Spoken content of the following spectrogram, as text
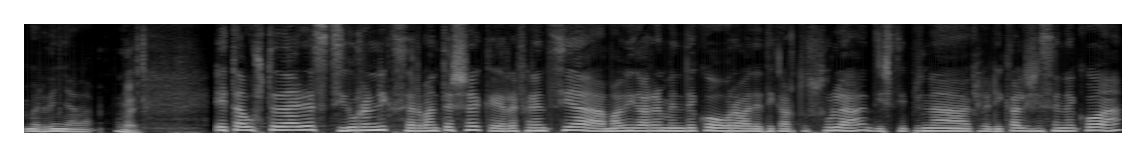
berdina da. bai. Eta uste da ere ziurrenik Cervantesek eh, referentzia amabigarren mendeko obra batetik hartu zula, disiplina klerikalis izenekoa,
